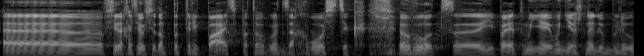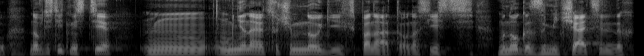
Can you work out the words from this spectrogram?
э, всегда хотел все там потрепать, потрогать за хвостик, вот, э, и поэтому я его нежно люблю. Но в действительности мне нравятся очень многие экспонаты. У нас есть много замечательных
